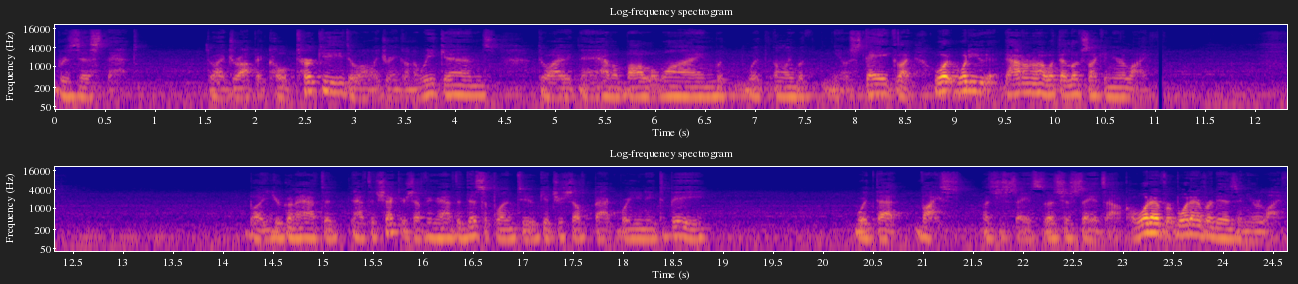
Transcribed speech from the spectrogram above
resist that? Do I drop it cold turkey? Do I only drink on the weekends? Do I have a bottle of wine with, with only with you know steak? Like what what do you I don't know what that looks like in your life. But you're gonna have to have to check yourself. You're gonna have the discipline to get yourself back where you need to be with that vice. Let's just say it's let's just say it's alcohol. Whatever whatever it is in your life.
